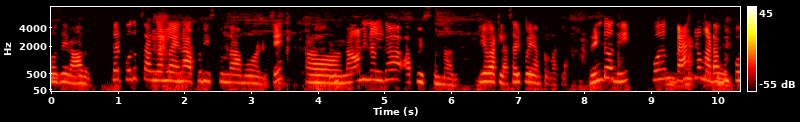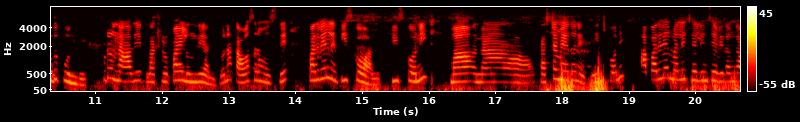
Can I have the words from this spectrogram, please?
రోజే రాదు. సరే పొదుపు సంఘంలో అయినా అప్పు తీసుకుందాము అంటే నామినల్గా అప్పు ఇస్తున్నారు. ఇవ్వట్లా సరిపోయేంత ఇవ్వట్లా. రెండోది బ్యాంక్లో మా డబ్బులు పొదుపు ఉంది. ఇప్పుడు నాది లక్ష రూపాయలు ఉంది అనుకో నాకు అవసరం వస్తే పదివేలు నేను తీసుకోవాలి. తీసుకొని మా నా కష్టం ఏదో నేను తీర్చుకొని ఆ పదివేలు మళ్ళీ చెల్లించే విధంగా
